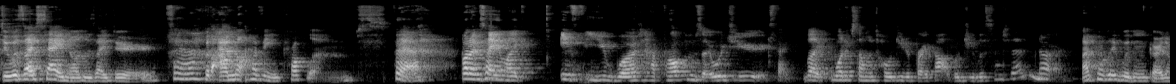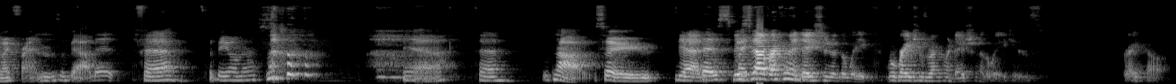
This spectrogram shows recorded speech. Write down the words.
Do as I say, not as I do. Fair. But I'm not having problems. Fair. But I'm saying, like, if you were to have problems, though, would you expect, like, what if someone told you to break up? Would you listen to them? No. I probably wouldn't go to my friends about it, Fair. to be honest. Yeah. Fair. No, so Yeah. There's this is our recommendation of the week. Well, Rachel's recommendation of the week is break up.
